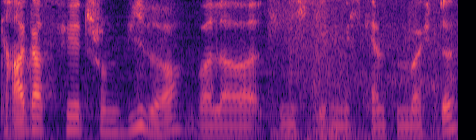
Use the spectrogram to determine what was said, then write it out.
Gragas fehlt schon wieder, weil er nicht gegen mich kämpfen möchte.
